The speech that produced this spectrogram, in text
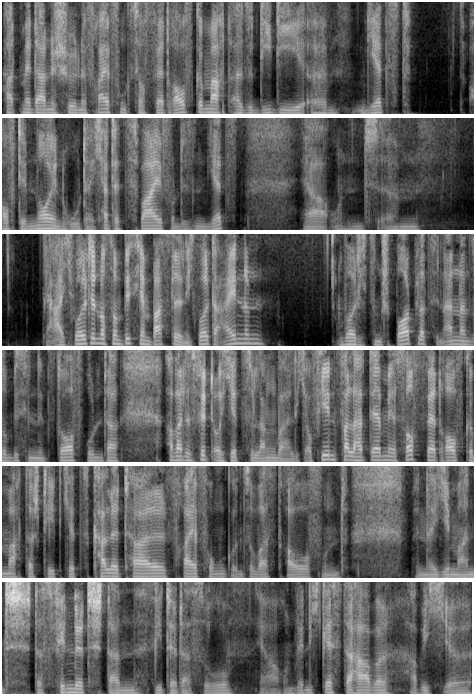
hat mir da eine schöne Freifunksoftware drauf gemacht. Also die, die äh, jetzt auf dem neuen Router. Ich hatte zwei von diesen jetzt. Ja, und ähm, ja, ich wollte noch so ein bisschen basteln. Ich wollte einen wollte ich zum Sportplatz, den anderen so ein bisschen ins Dorf runter. Aber das wird euch jetzt zu langweilig. Auf jeden Fall hat der mir Software drauf gemacht. Da steht jetzt Kalletal, Freifunk und sowas drauf. Und wenn da jemand das findet, dann sieht er das so. Ja, und wenn ich Gäste habe, habe ich äh,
